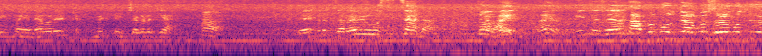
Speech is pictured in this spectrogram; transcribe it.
एक महिन्यावर ट्रीटमेंट त्याच्याकडे घ्या. हा. त्याकडे जरा व्यवस्थित झाला. मी त्याचा आपण बोलतोय आपण सरळ बोलतोय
